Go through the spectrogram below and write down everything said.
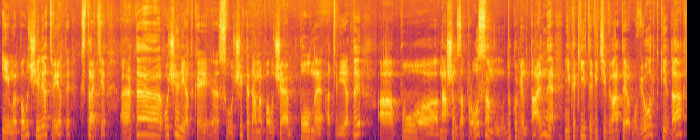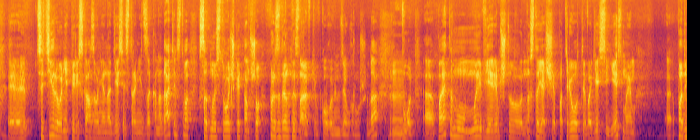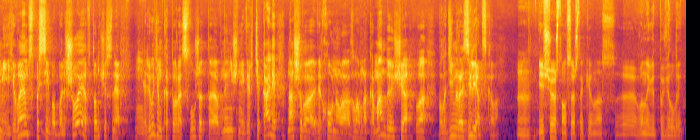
И мы получили ответы. Кстати, это очень редкий э, случай, когда мы получаем полные ответы а, по нашим запросам, документальные, не какие-то витиеватые увертки, да, э, цитирование, пересказывание на 10 страниц законодательства с одной строчкой, там, что президент не знает, в кого он взял гроши. Да? Mm-hmm. Вот. Э, поэтому мы верим, что настоящие патриоты в Одессе есть, мы им подмигиваем. Спасибо большое, в том числе людям, которые служат э, в нынешней вертикали нашего верховного главнокомандующего Владимира Зеленского. Mm. І що ж там все ж таки у нас вони відповіли?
